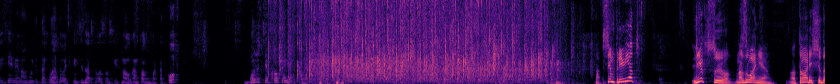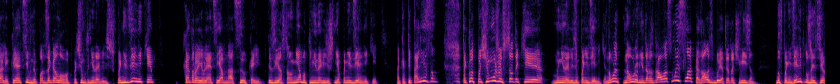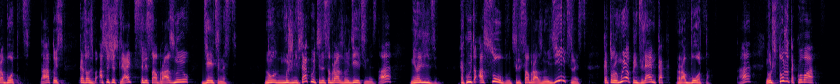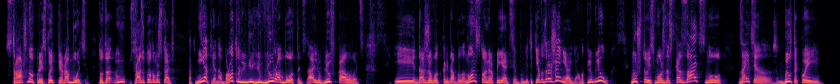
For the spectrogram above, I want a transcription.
прекрасной теме нам будет докладывать кандидат философских наук Антон Бархатков. Можете поприветствовать. Всем привет! Лекцию, название а, товарищи дали креативный подзаголовок «Почему ты ненавидишь понедельники?», которая является явно отсылкой к известному мему «Ты ненавидишь не понедельники, а капитализм». Так вот, почему же все-таки мы ненавидим понедельники? Ну вот на уровне даже здравого смысла, казалось бы, ответ очевиден. Ну, в понедельник нужно идти работать, да, то есть, казалось бы, осуществлять целесообразную деятельность. Ну, мы же не всякую целесообразную деятельность, да, ненавидим. Какую-то особую целесообразную деятельность, которую мы определяем как работа. Да? И вот что же такого страшного происходит при работе? Кто-то, ну, сразу кто-то может сказать, так нет, я наоборот люблю, работать, да, люблю вкалывать. И даже вот когда было анонс мероприятия, были такие возражения, а я вот люблю. Ну, что здесь можно сказать? Ну, знаете, был такой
